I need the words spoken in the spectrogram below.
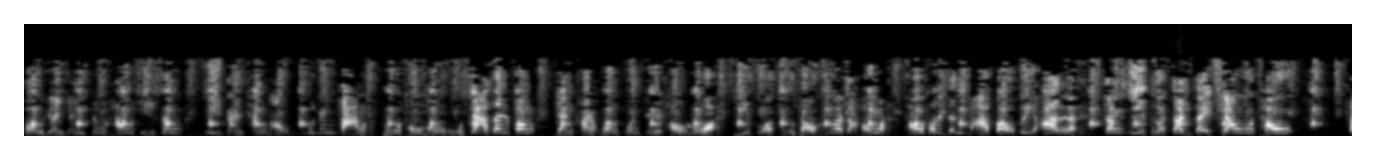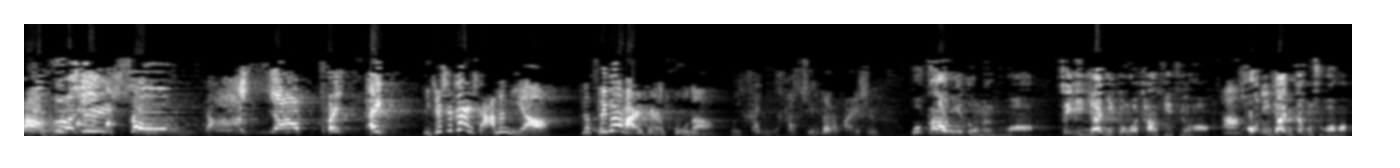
抱怨人生好气生，一杆长矛无人挡，如同猛虎下山峰。眼看黄昏日头落，一座土桥河着红。曹操的人马到对岸了，张翼德站在桥头，大喝一声：“打呀呸！哎，你这是干啥呢你啊？那随便往人身上吐呢？你看你还随便往人身上？我告诉你，董明珠啊，这几年你跟我唱戏挺好啊。头几年你这么说吧，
